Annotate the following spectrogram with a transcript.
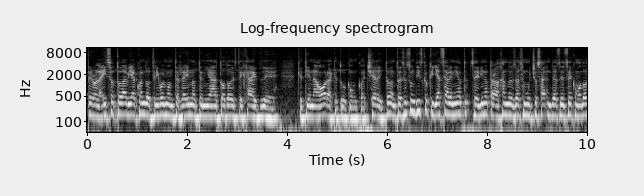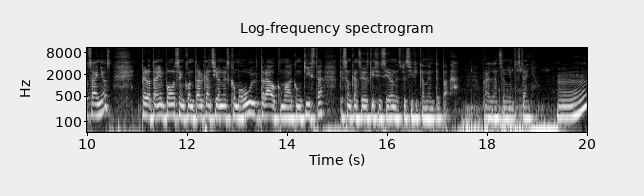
pero la hizo todavía cuando Tribal Monterrey no tenía todo este hype de que tiene ahora, que tuvo con Coachella y todo. Entonces es un disco que ya se ha venido se vino trabajando desde hace muchos a- desde como dos años, pero también podemos encontrar canciones como Ultra o como La Conquista, que son canciones que se hicieron específicamente para, para el lanzamiento este año. Mm.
